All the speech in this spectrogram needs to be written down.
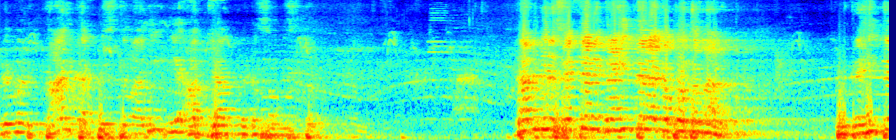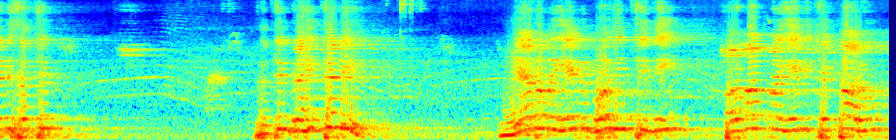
మిమ్మల్ని దారి తప్పిస్తున్నది ఈ ఆధ్యాత్మిక సంస్థ. దాన్ని మీరు సత్యాన్ని గ్రహించలేకపోతున్నారు. గ్రహించండి సత్యం. సత్యం గ్రహించండి. వేదము ఏమి బోధించింది పరమాత్మ ఏమి చెప్పారు?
